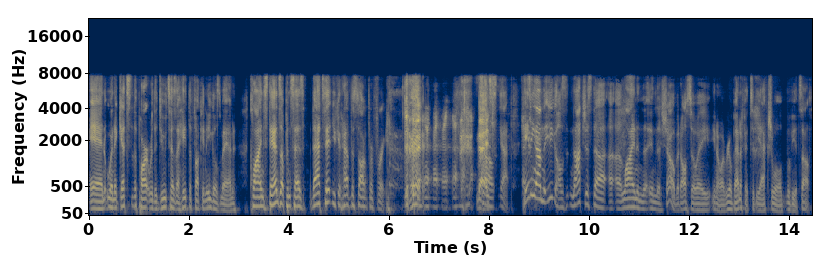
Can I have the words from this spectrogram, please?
And when it gets to the part where the dude says, "I hate the fucking Eagles, man," Klein stands up and says, "That's it. You can have the song for free." nice. So, yeah, hating on the Eagles, not just a, a- a line in the in the show, but also a you know a real benefit to the actual movie itself.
